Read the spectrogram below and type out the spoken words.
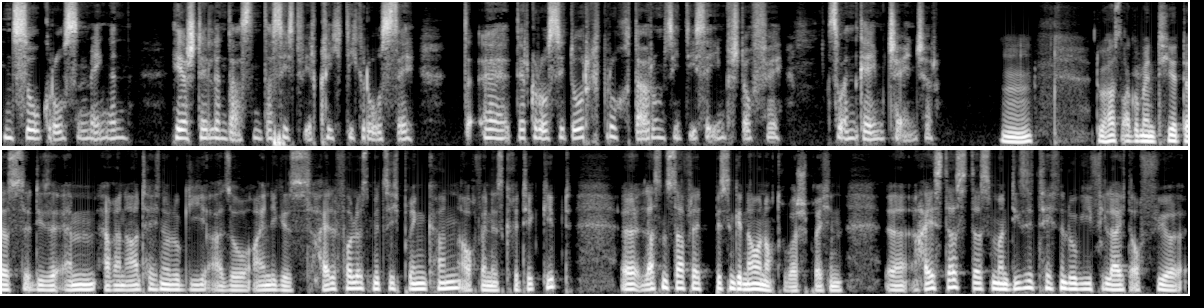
in so großen Mengen herstellen lassen. Das ist wirklich die große, äh, der große Durchbruch. Darum sind diese Impfstoffe so ein Game Changer. Mhm. Du hast argumentiert, dass diese mRNA-Technologie also einiges Heilvolles mit sich bringen kann, auch wenn es Kritik gibt. Äh, lass uns da vielleicht ein bisschen genauer noch drüber sprechen. Äh, heißt das, dass man diese Technologie vielleicht auch für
